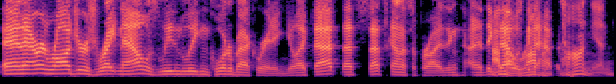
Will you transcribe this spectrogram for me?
And Aaron Rodgers right now is leading the league in quarterback rating. You like that? That's that's kind of surprising. I didn't think How that was going to happen. Tonyan?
